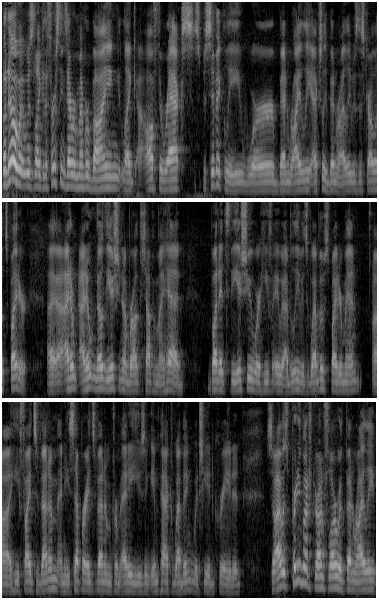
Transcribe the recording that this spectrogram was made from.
but no, it was like the first things I remember buying, like off the racks specifically, were Ben Reilly. Actually, Ben Reilly was the Scarlet Spider. I, I don't, I don't know the issue number off the top of my head, but it's the issue where he, I believe it's Web of Spider-Man. Uh, he fights Venom and he separates Venom from Eddie using impact webbing, which he had created. So I was pretty much ground floor with Ben Reilly.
